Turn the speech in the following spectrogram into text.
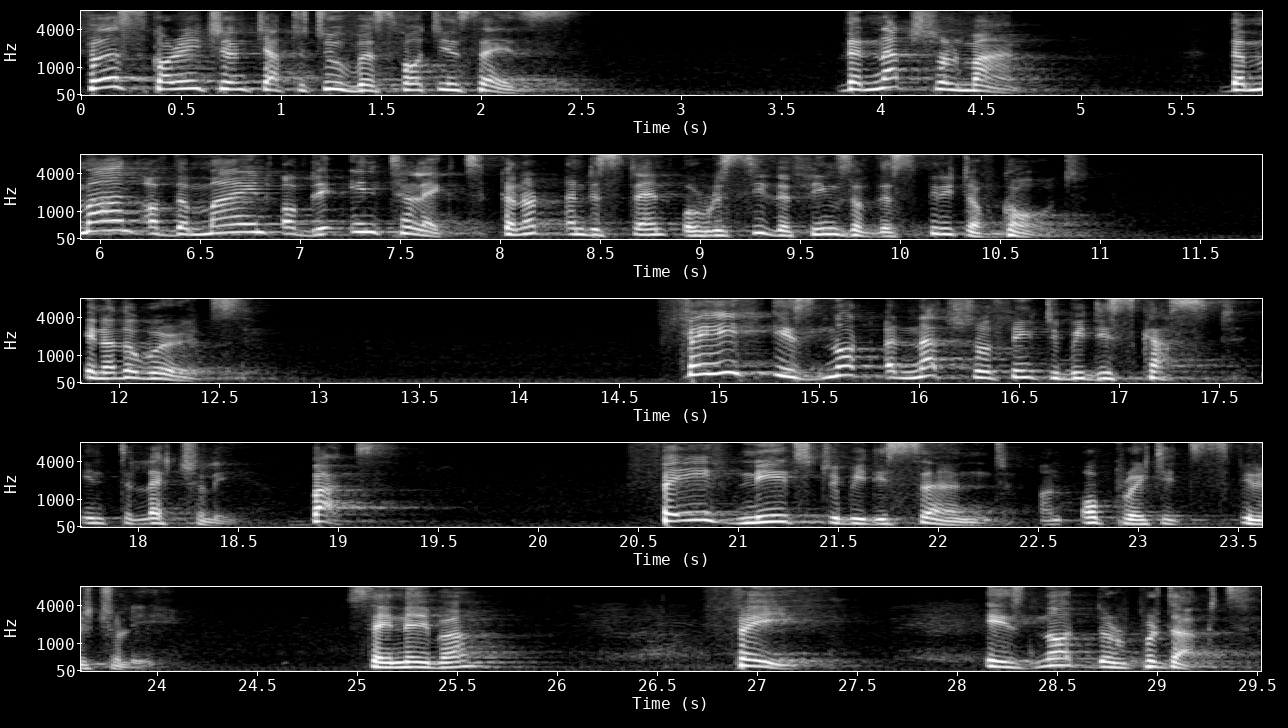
1 Corinthians chapter 2 verse 14 says, the natural man The man of the mind of the intellect cannot understand or receive the things of the Spirit of God. In other words, faith is not a natural thing to be discussed intellectually, but faith needs to be discerned and operated spiritually. Say, neighbor, faith is not the product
